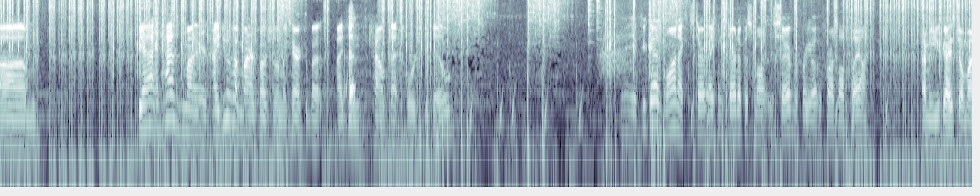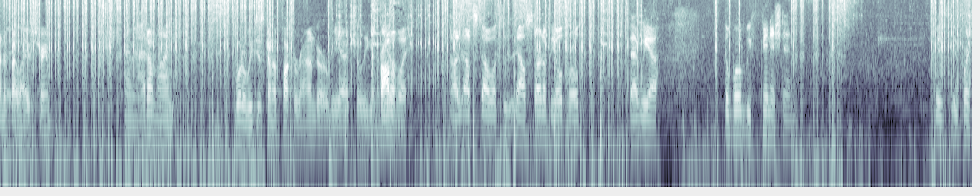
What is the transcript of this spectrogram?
Um, yeah, it has minor. I do have minor potion on my character, but I didn't count that towards the build. If you guys want, I can start. I can start up a small server for you for us all to play on. I mean, you guys don't mind if I live stream? I mean, I don't mind. What are we just gonna fuck around, or are we actually gonna? be Probably. I'll, I'll, I'll, I'll start up the old world that we uh, the world we finished in with with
